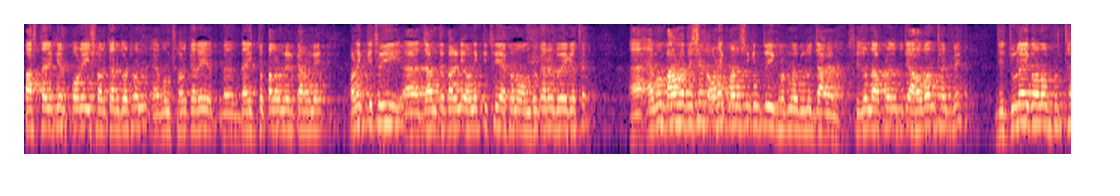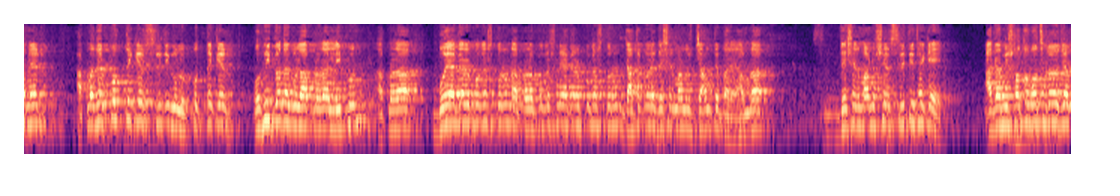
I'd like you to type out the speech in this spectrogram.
পাঁচ তারিখের পরেই সরকার গঠন এবং সরকারের দায়িত্ব পালনের কারণে অনেক কিছুই জানতে পারেনি, অনেক কিছুই এখনও অন্ধকারে রয়ে গেছে। এবং বাংলাদেশের অনেক মানুষই কিন্তু এই ঘটনাগুলো জানে না। সেজন্য আপনাদের প্রতি আহ্বান থাকবে যে জুলাই গণ অভ্যুত্থানের আপনাদের প্রত্যেকের স্মৃতিগুলো, প্রত্যেকের অভিজ্ঞতাগুলো আপনারা লিখুন, আপনারা বই আকারে প্রকাশ করুন, আপনারা প্রকাশনী আকারে প্রকাশ করুন, যাতে করে দেশের মানুষ জানতে পারে। আমরা দেশের মানুষের স্মৃতি থেকে আগামী শত বছরেও যেন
